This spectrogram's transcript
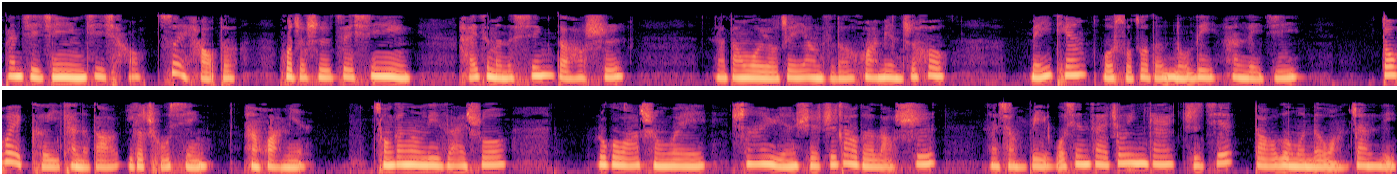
班级经营技巧最好的，或者是最吸引孩子们的心的老师。那当我有这样子的画面之后，每一天我所做的努力和累积。都会可以看得到一个雏形和画面。从刚刚的例子来说，如果我要成为深谙语言学之道的老师，那想必我现在就应该直接到论文的网站里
